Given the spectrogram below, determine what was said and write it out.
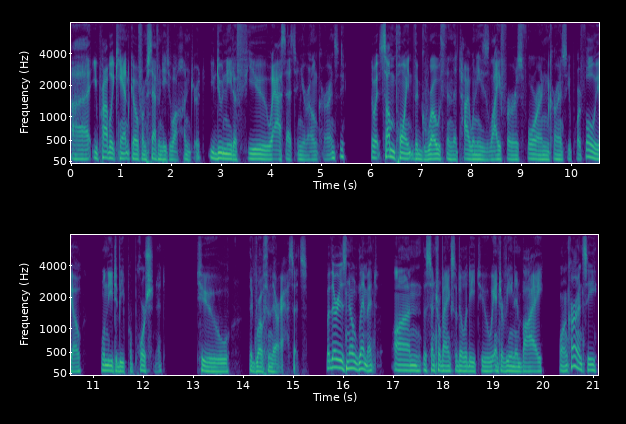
uh, you probably can't go from 70 to 100. You do need a few assets in your own currency. So at some point, the growth in the Taiwanese lifers' foreign currency portfolio will need to be proportionate to the growth in their assets. But there is no limit on the central bank's ability to intervene and buy foreign currency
